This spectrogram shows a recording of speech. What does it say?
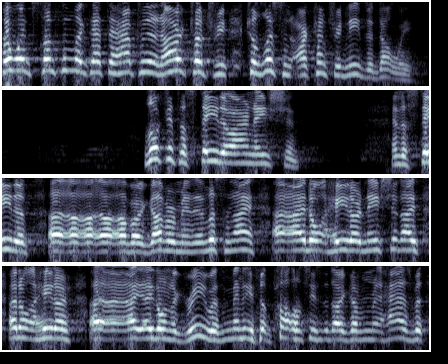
I want something like that to happen in our country. Because listen, our country needs it, don't we? Look at the state of our nation and the state of, uh, uh, uh, of our government. And listen, I, I don't hate our nation. I, I don't hate our, I, I don't agree with many of the policies that our government has, but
